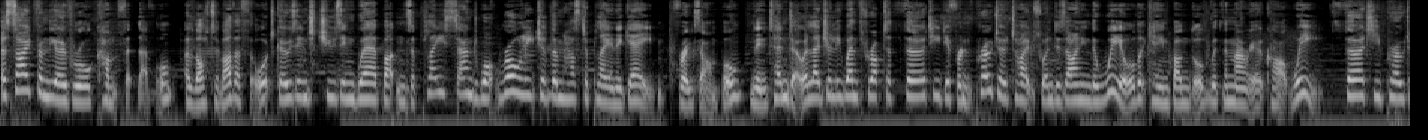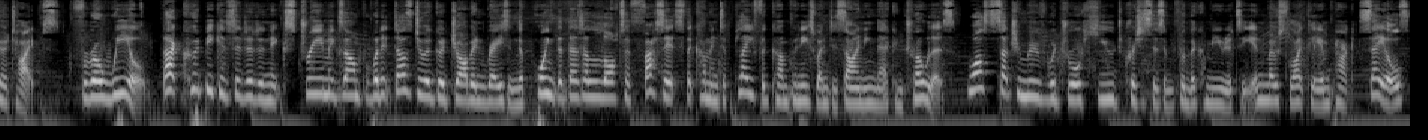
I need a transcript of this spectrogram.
Aside from the overall comfort level, a lot of other thought goes into choosing where buttons are placed and what role each of them has to play in a game. For example, Nintendo allegedly went through up to 30 different prototypes when designing the wheel that came bundled with the Mario Kart Wii. 30 prototypes for a wheel. That could be considered an extreme example, but it does do a good job in raising the point that there's a lot of facets that come into play for companies when designing their controllers. Whilst such a move would draw huge criticism from the community and most likely impact sales,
